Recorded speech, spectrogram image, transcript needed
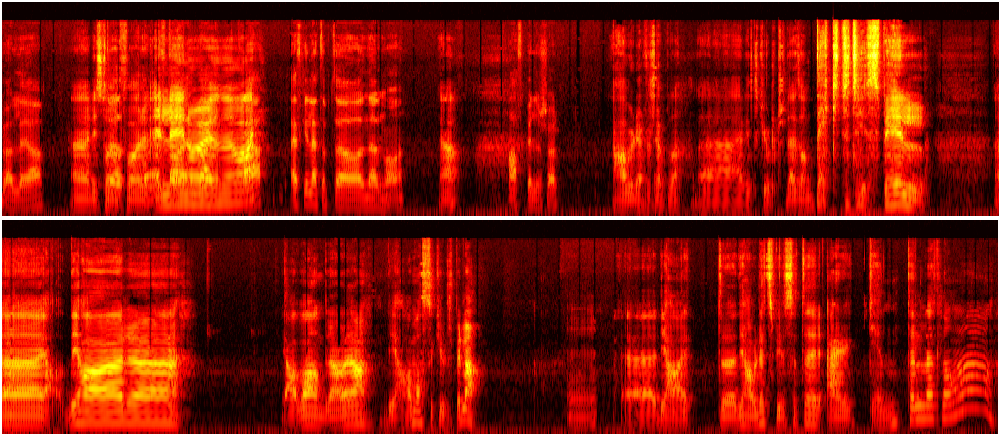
Billy, ja. Uh, De står jo for LA Noir. Ja. Jeg skulle nettopp til å nevne det. Ja. Jeg spiller sjøl. Jeg har vurdert å kjøpe det. Det er litt kult. Det er et sånn detektivspill. Uh, ja, de har uh, Ja, hva andre er det? Ja? De har masse kule spill, da. Mm. Uh, de har et De har vel et spill som heter Argent eller et eller annet.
